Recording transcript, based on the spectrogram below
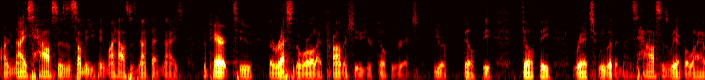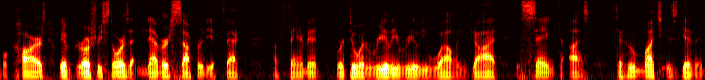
our nice houses, and some of you think my house is not that nice. Compare it to the rest of the world, I promise you, you're filthy rich. You're filthy, filthy rich. We live in nice houses. We have reliable cars. We have grocery stores that never suffer the effect of famine. We're doing really, really well. And God is saying to us, to whom much is given,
